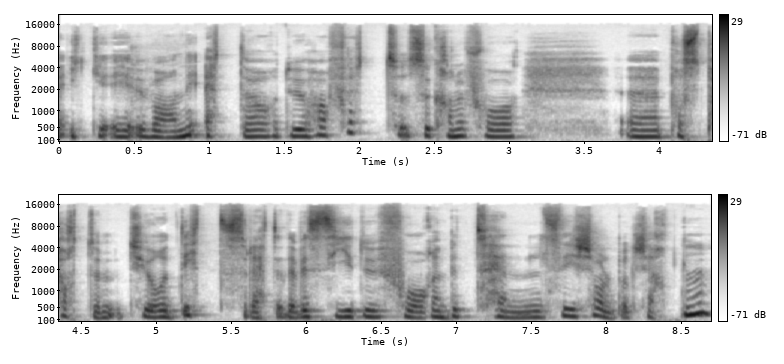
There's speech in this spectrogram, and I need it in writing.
ikke er uvanlig etter du har født, så kan du få uh, postpartum tyroiditt, så dette. Det vil si du får en betennelse i skjoldbruskkjertelen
